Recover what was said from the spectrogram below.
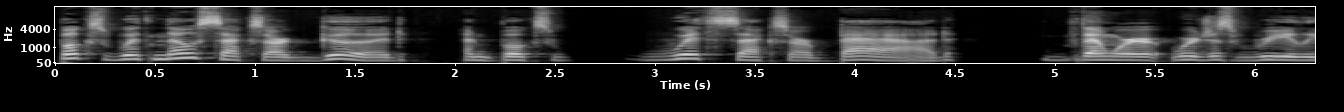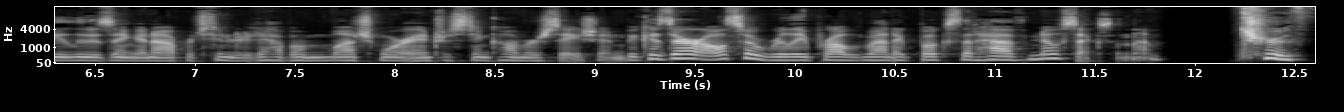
books with no sex are good and books with sex are bad, then we're we're just really losing an opportunity to have a much more interesting conversation because there are also really problematic books that have no sex in them. Truth.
